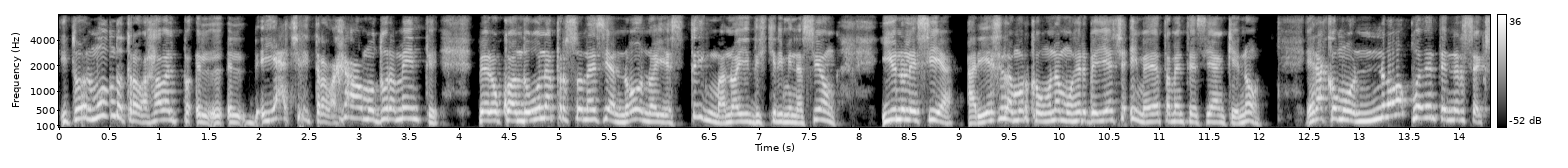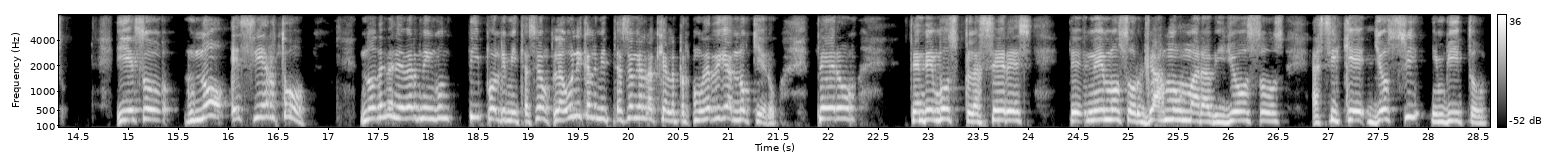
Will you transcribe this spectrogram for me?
y todo el mundo trabajaba el, el, VIH y trabajábamos duramente. Pero cuando una persona decía, no, no hay estigma, no hay discriminación, y uno le decía, ¿harías el amor con una mujer VIH? Inmediatamente decían que no. Era como, no pueden tener sexo. Y eso no es cierto. No debe de haber ningún tipo de limitación. La única limitación es la que la mujer diga no quiero. Pero tenemos placeres, tenemos orgasmos maravillosos, así que yo sí invito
